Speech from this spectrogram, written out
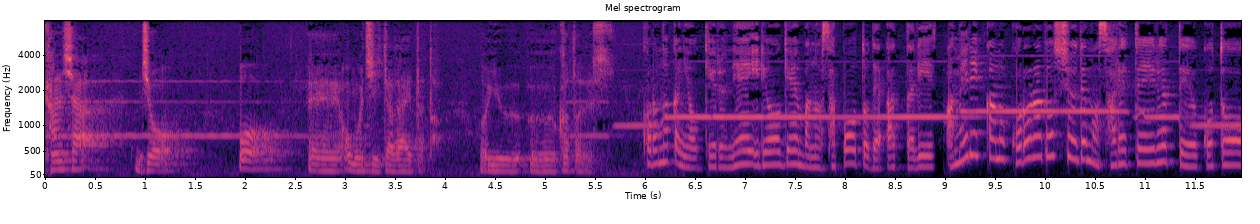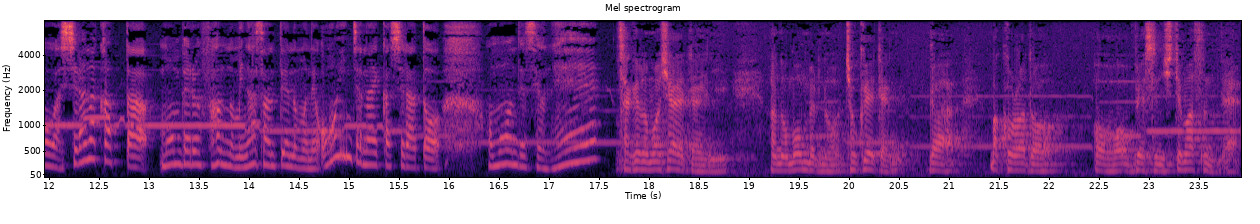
感謝状を、えー、お持ちいただいたと。いうことです。コロナ禍におけるね医療現場のサポートであったりアメリカのコロラド州でもされているっていうことは知らなかったモンベルファンの皆さんっていうのもね多いんじゃないかしらと思うんですよね。先ほど申し上げたようにあのモンベルの直営店が、まあ、コロラドをベースにしてますんで、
